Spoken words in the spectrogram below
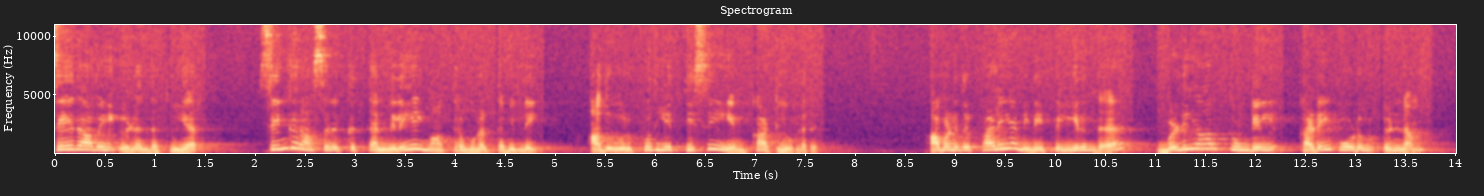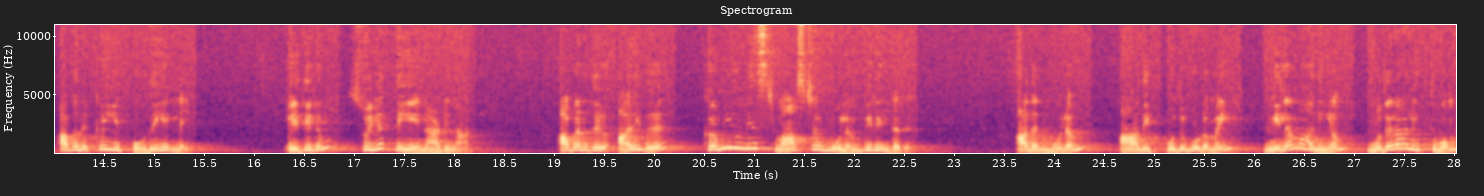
சேதாவை இழந்த துயர் சிங்கராசனுக்கு தன் நிலையை மாத்திரம் உணர்த்தவில்லை. அது ஒரு புதிய திசையையும் காட்டியுள்ளது. அவனது பழைய நினைப்பில் இருந்த வெளியார் துண்டில் கடை போடும் எண்ணம் அவனுக்கு இப்போது இல்லை. எதிலும் சுயத்தையே நாடினான். அவனது அறிவு கம்யூனிஸ்ட் மாஸ்டர் மூலம் விரிந்தது. அதன் மூலம் ஆதி பொதுவுடைமை நிலமானியம் முதலாளித்துவம்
